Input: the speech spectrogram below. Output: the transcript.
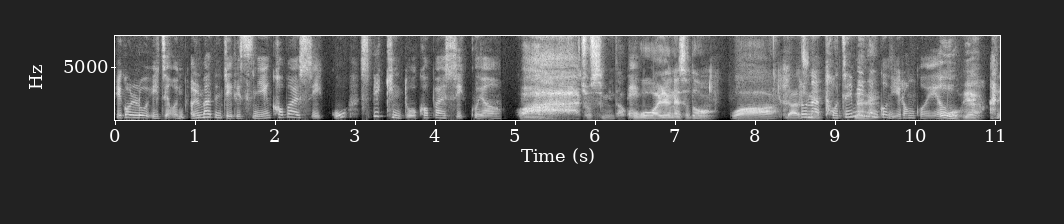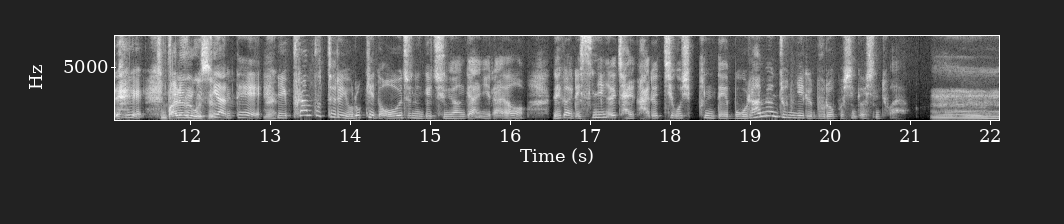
이걸로 이제 얼- 얼마든지 listening 커버할 수 있고 speaking도 커버할 수 있고요. 와 좋습니다. 네. 그거 관련해서도 와 나중에 그러나 더 재밌는 네네. 건 이런 거예요. 오 예. 아, 네. 지금 빨려들고 있어요. GPT한테 네. 이 프롬프트를 이렇게 넣어주는 게 중요한 게 아니라요. 내가 리스닝을 잘 가르치고 싶은데 뭘 하면 좋니를 물어보신 게 훨씬 좋아요. 음.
